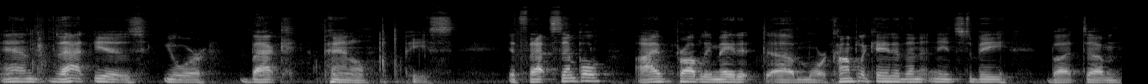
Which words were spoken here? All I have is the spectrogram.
And that is your back panel piece. It's that simple. I've probably made it uh, more complicated than it needs to be, but um,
